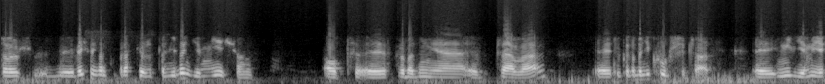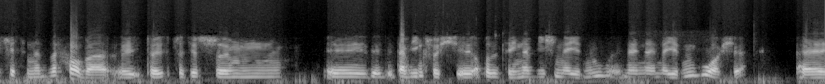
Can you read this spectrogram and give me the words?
to już y, weźmy tą poprawkę, że to nie będzie miesiąc od y, wprowadzenia prawa, tylko to będzie krótszy czas. Nie wiemy, jak się Senat zachowa. To jest przecież ta większość opozycyjna wisi na jednym, na, na, jednym głosie. E,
